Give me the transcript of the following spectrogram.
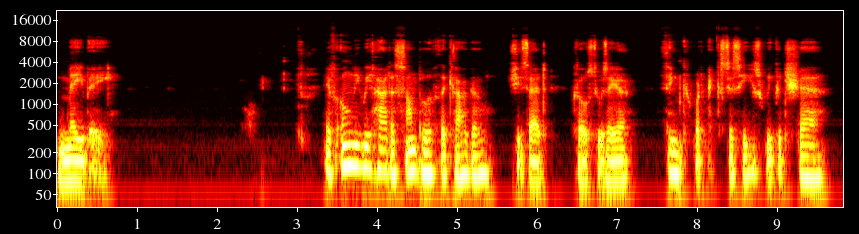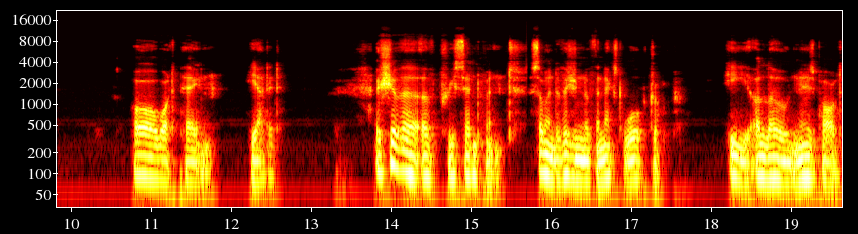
Maybe. If only we had a sample of the cargo, she said, close to his ear. Think what ecstasies we could share. Or what pain, he added. A shiver of presentiment summoned a vision of the next warp drop. He alone in his pod,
